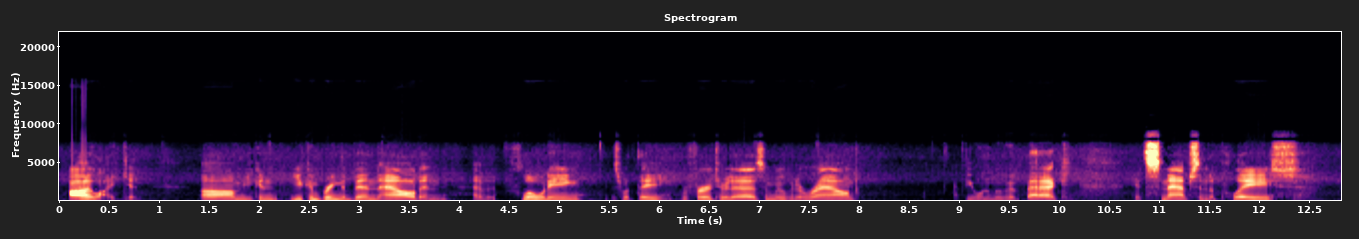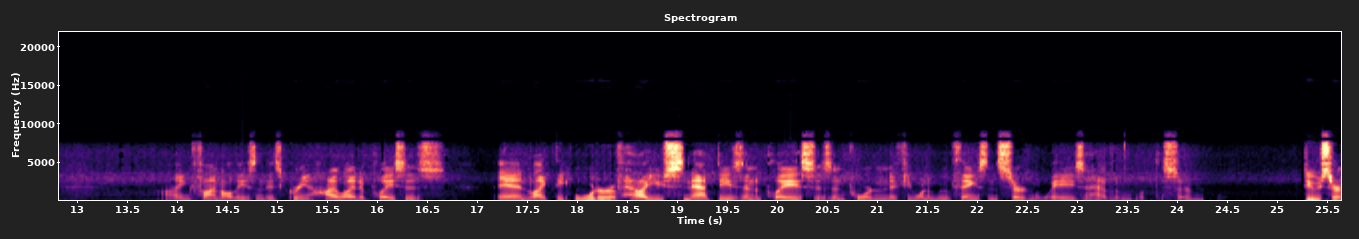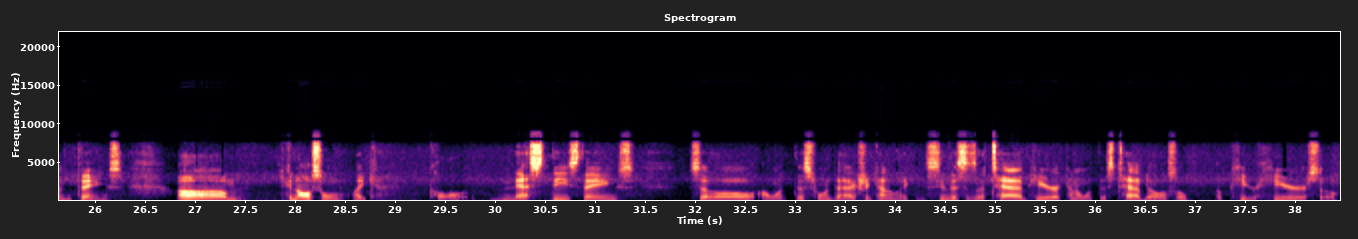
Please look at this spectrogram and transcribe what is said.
I like it. Um, you can you can bring the bin out and have it floating is what they refer to it as and move it around. If you want to move it back, it snaps into place. Uh, you can find all these in these green highlighted places. And like the order of how you snap these into place is important if you want to move things in certain ways and have them look the certain do certain things. Um, you can also like call nest these things. So I want this one to actually kind of like, see this is a tab here. I kind of want this tab to also appear here. So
